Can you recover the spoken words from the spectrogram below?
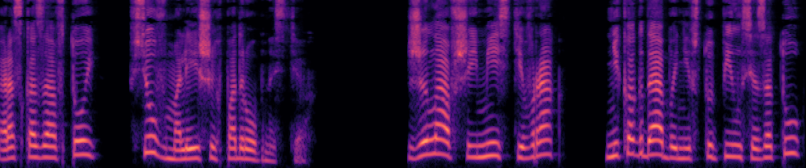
рассказав той все в малейших подробностях. Желавший мести враг никогда бы не вступился за ту,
